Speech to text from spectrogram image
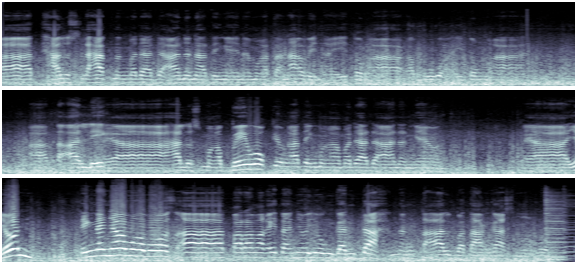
At halos lahat ng madadaanan natin ngayon ng mga tanawin ay itong uh, kabuha itong ah, ah, Taal Lake kaya halos mga Baywalk yung ating mga madadaanan ngayon. Kaya yun. Tingnan nyo mga boss at para makita nyo yung ganda ng Taal Batangas mga boss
